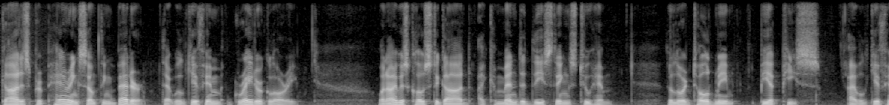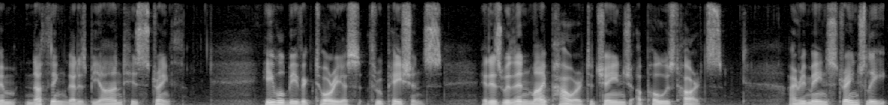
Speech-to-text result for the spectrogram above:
God is preparing something better that will give him greater glory. When I was close to God, I commended these things to him. The Lord told me, Be at peace. I will give him nothing that is beyond his strength. He will be victorious through patience. It is within my power to change opposed hearts. I remain strangely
